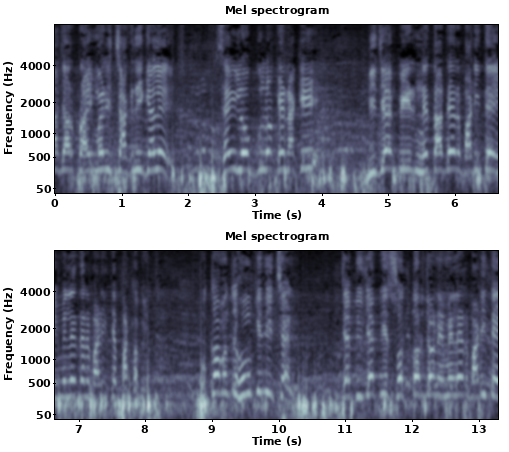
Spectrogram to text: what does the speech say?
হাজার প্রাইমারি চাকরি গেলে সেই লোকগুলোকে নাকি বিজেপির নেতাদের বাড়িতে, এমএলএদের বাড়িতে পাঠাবে। মুখ্যমন্ত্রী হুমকি দিচ্ছেন যে বিজেপির সত্তর জন এমএলএর বাড়িতে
